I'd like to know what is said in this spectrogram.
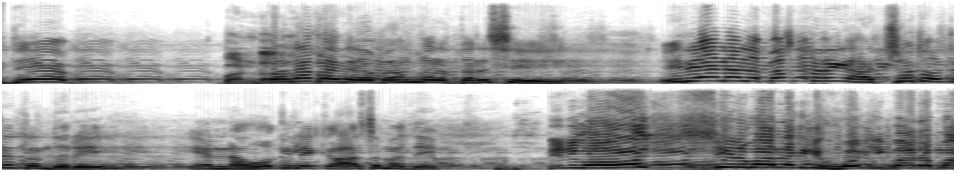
ಇದೇ ಬಂಡ ಬಲಗದ ಬಂಗಾರ ಧರಿಸಿ ಇದೇ ನನ್ನ ಭಕ್ತರಿಗೆ ಹಚ್ಚೋದು ಅಂತ ತಂದರೆ. ಎನ್ನ ಹೋಗಲಿಕ್ಕೆ ಆಸಮದೆ ನಿನಗೋಶೀರ್ವಾದ ಆಗಲಿ ಹೋಗಿ ಬಾರಮ್ಮ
